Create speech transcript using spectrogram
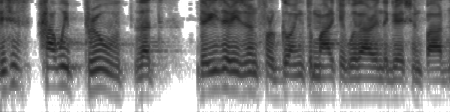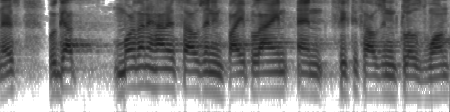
this is how we proved that there is a reason for going to market with our integration partners. We got more than 100,000 in pipeline and 50,000 in closed won.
